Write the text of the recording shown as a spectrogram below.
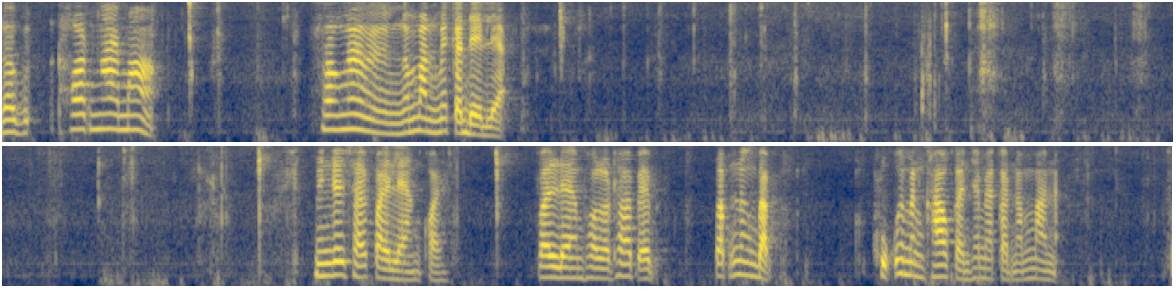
เรา ทอดง่ายมากทอดง่ายเลยน้ำมันไม่กระเด็นเลยมินจะใช้ไฟแรงก่อน ไฟแรงพอเราทอดไปไปป๊บหนึ่งแบบคลุกให้มันเข้ากันใช่ไหมกับน้ำมันอะไฟ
